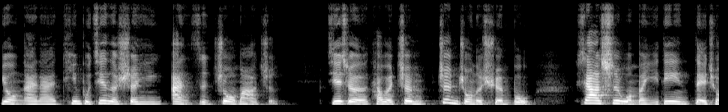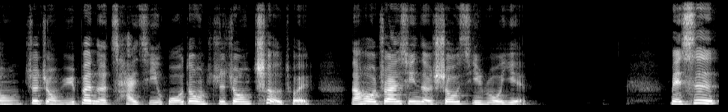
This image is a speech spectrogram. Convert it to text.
用奶奶听不见的声音暗自咒骂着，接着他会郑郑重的宣布：下次我们一定得从这种愚笨的采集活动之中撤退，然后专心的收集落叶。每次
